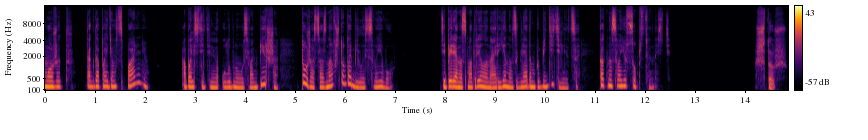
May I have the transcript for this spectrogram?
Может, тогда пойдем в спальню? Обольстительно улыбнулась вампирша, тоже осознав, что добилась своего. Теперь она смотрела на Ариена взглядом победительницы, как на свою собственность. «Что ж,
